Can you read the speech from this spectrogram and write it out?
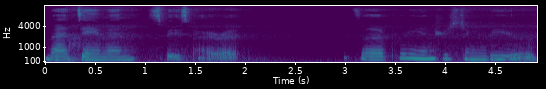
Matt Damon, Space Pirate. It's a pretty interesting beard.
